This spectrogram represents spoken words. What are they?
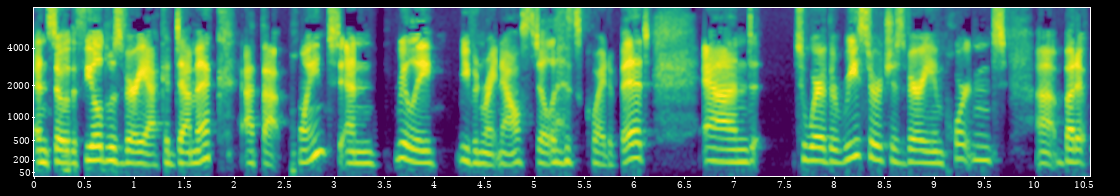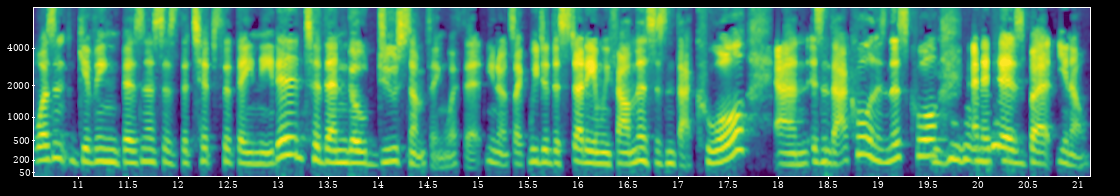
And so the field was very academic at that point and really even right now still is quite a bit. And to where the research is very important, uh, but it wasn't giving businesses the tips that they needed to then go do something with it. You know, it's like we did the study and we found this. Isn't that cool? And isn't that cool? And isn't this cool? and it is, but you know,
